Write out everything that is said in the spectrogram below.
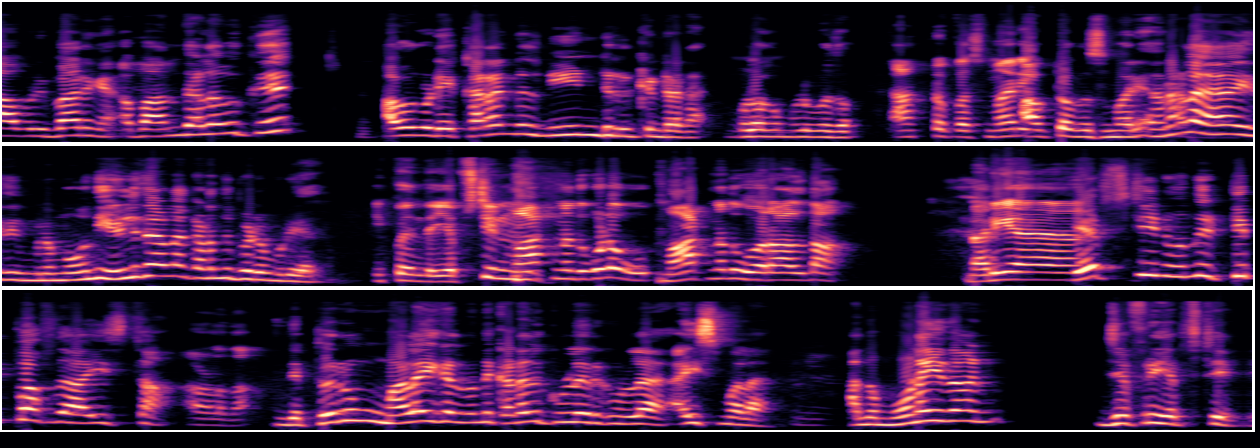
அப்படி பாருங்க அப்ப அந்த அளவுக்கு அவர்களுடைய கரங்கள் நீண்டு இருக்கின்றன உலகம் முழுவதும். ஆக்டோபஸ் மாதிரி. ஆக்டோபஸ் மாதிரி. அதனால இது நம்ம வந்து எளிதாலாம் கடந்து போயிட முடியாது. இப்ப இந்த எப்ஸ்டின் மாட்டினது கூட மாட்டினது ஒரு ஆள் தான். நிறைய எப்ஸ்டீன் வந்து டிப் ஆஃப் த ஐஸ் தான். அவ்வளவுதான். இந்த பெரும் மலைகள் வந்து கடலுக்குள்ள இருக்கும்ல ஐஸ் மலை. அந்த முனை தான் ஜெஃப்ரி எப்ஸ்டீன்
